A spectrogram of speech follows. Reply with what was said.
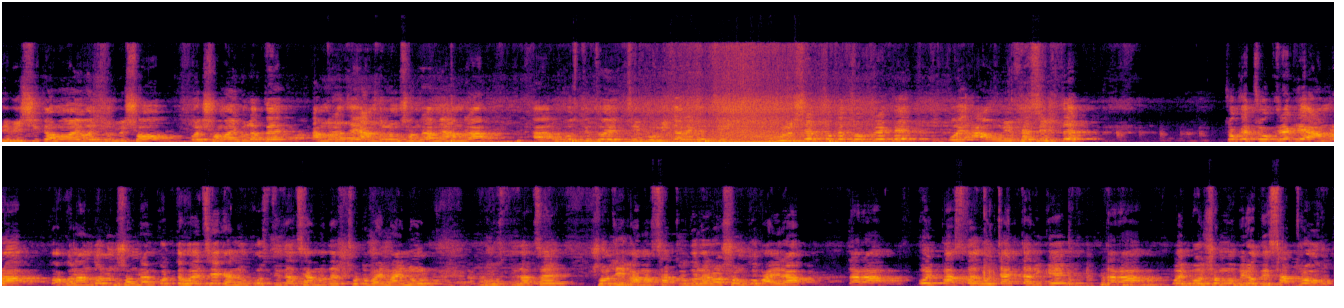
বিভীষিকাময়, ওই দুর্বিষহ ওই সময়গুলোতে আমরা যে আন্দোলন সংগ্রামে আমরা উপস্থিত হয়েছি, ভূমিকা রেখেছি, পুলিশের চোখে চোখ রেখে, ওই আওয়ামী ফ্যাসিস্টদের চোখে চোখ রেখে আমরা তখন আন্দোলন সংগ্রাম করতে হয়েছে। এখানে উপস্থিত আছে আমাদের ছোট ভাই মাইনুল, উপস্থিত আছে সজীব, আমার ছাত্র দলের অসংখ্য ভাইরা। তারা ওই পাঁচ তারিখ, ওই চার তারিখে তারা ওই বৈষম্য বিরোধী ছাত্র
